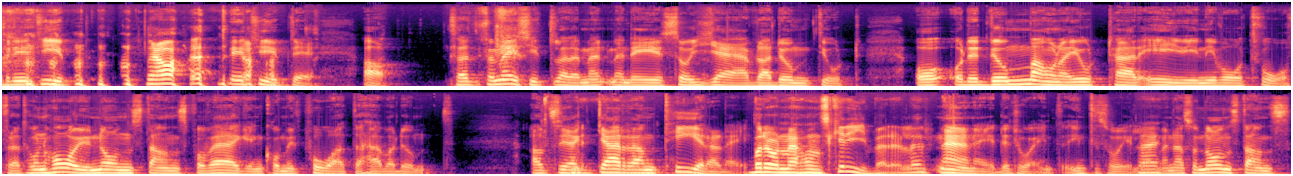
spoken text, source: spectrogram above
För det är typ, Ja, det är typ det. Ja. Så för mig kittlar det, men, men det är så jävla dumt gjort. Och, och det dumma hon har gjort här är ju i nivå två, för att hon har ju någonstans på vägen kommit på att det här var dumt. Alltså jag garanterar dig. Vadå, när hon skriver, eller? Nej, nej, nej, det tror jag inte. Inte så illa. Nej. Men alltså någonstans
